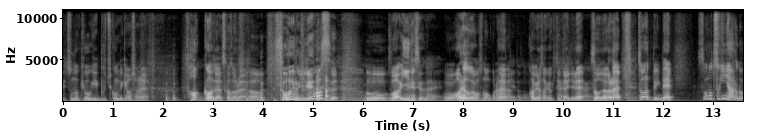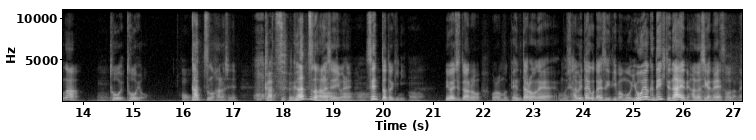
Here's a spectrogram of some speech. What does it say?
別の競技ぶち込んできましたね。サッカーじゃないですかそれ、うん、そういうの入れます？うん。わいいですよでも、はい。うん。ありがとうございますなんかね。カビラさんが来ていただいてね、はい。そうだからねうん。そうなった時でその次にあるのがうん。東東洋ガッツの話ね。ガッツ。ガッツの話ね今ね。競った時に。うん。今ちょっとあのほらもう伝太郎ねもう喋りたいことありすぎて今もうようやくできてないよね話がね。そうだね。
